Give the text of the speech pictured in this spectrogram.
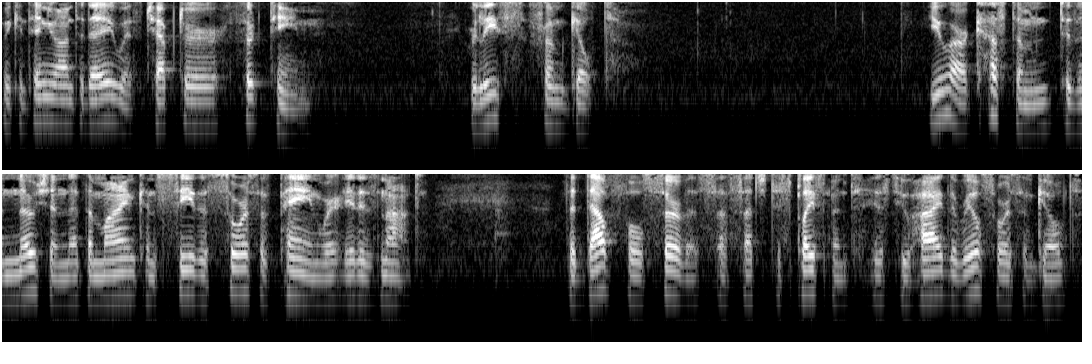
We continue on today with chapter 13 Release from Guilt. You are accustomed to the notion that the mind can see the source of pain where it is not. The doubtful service of such displacement is to hide the real source of guilt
